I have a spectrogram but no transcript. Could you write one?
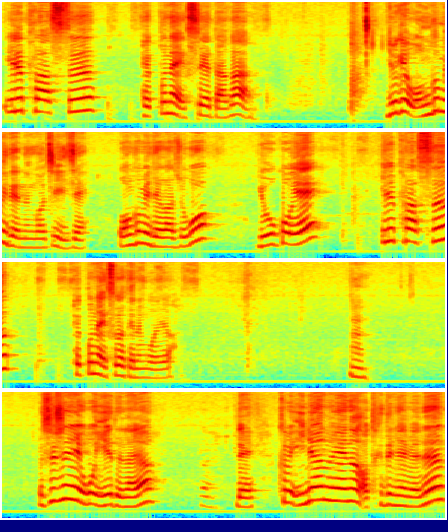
1 플러스 100분의 X에다가 이게 원금이 되는 거지 이제 원금이 돼가지고 요거에 1 플러스 100분의 X가 되는 거예요. 음. 수진이 이거 이해되나요? 네. 네. 그럼 2년 후에는 어떻게 되냐면은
